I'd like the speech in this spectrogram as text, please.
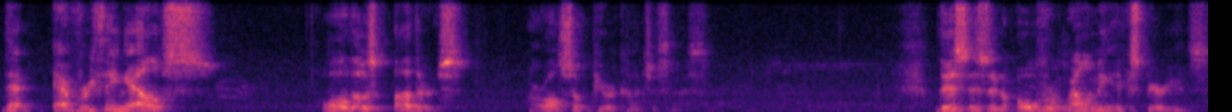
that everything else, all those others, are also pure consciousness. This is an overwhelming experience.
